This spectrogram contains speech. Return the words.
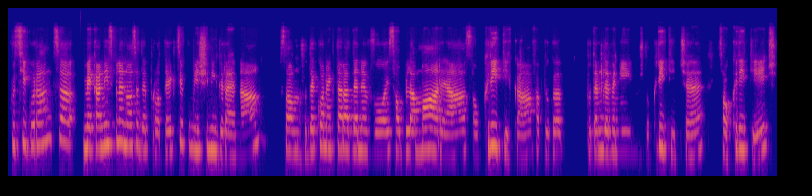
cu siguranță mecanismele noastre de protecție, cum e și migrena, sau, nu știu, deconectarea de nevoi, sau blamarea, sau critica, faptul că putem deveni, nu știu, critice sau critici,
